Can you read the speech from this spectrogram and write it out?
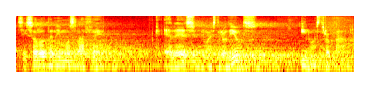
si solo tenemos la fe que Él es nuestro Dios y nuestro Padre.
